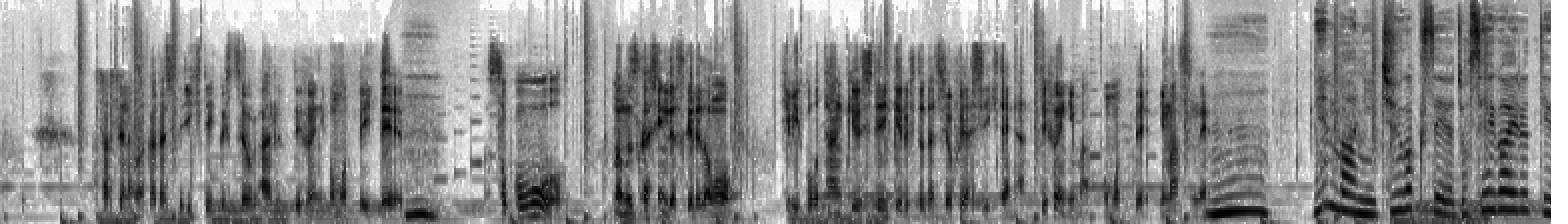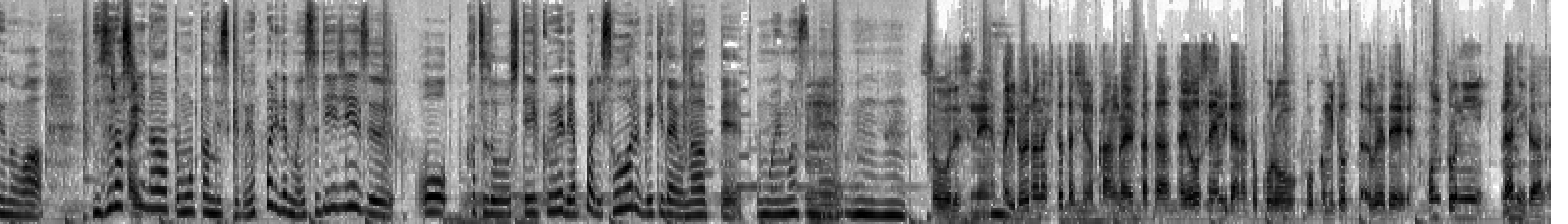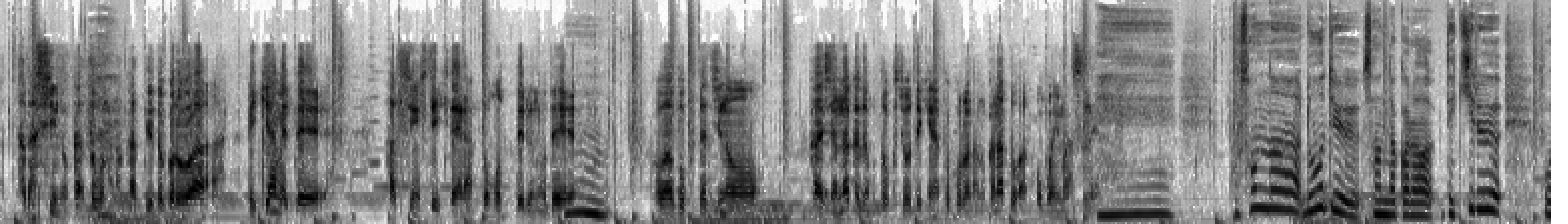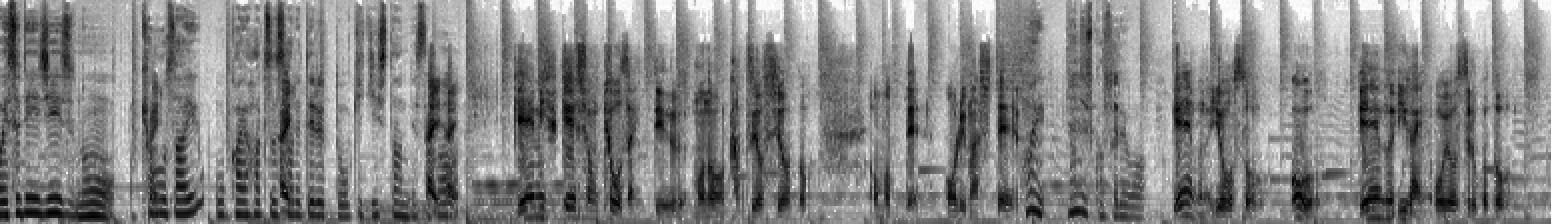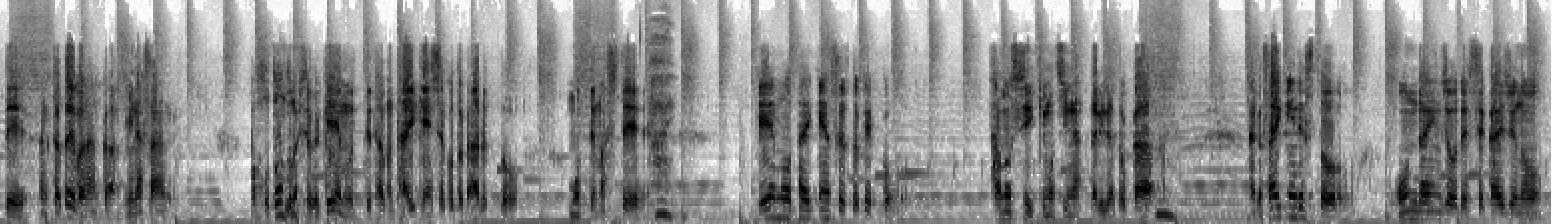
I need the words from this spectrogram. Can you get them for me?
サステナブルな形で生きていく必要があるっていうふうに思っていてうんそこを、まあ、難しいんですけれども日々こう探求していける人たちを増やしていきたいなっていうふうに今思っていますねう。んメンバーに中学生や女性がいるっていうのは珍しいなと思ったんですけど、やっぱりでも SDGs を活動していく上でやっぱりそうあるべきだよなって思いますね。ううんうん。そうですね。やっぱりいろいろな人たちの考え方多様性みたいなところを汲み取った上で本当に何が正しいのかどうなのかっていうところは見極めて発信していきたいなと思ってるので、うん。ここは僕たちの会社の中でも特徴的なところなのかなとは思いますね。そんなローデュさんだからできるこう SDGs の教材を開発されてるとお聞きしたんですが、はいはい、ゲーミフィケーション教材っていうものを活用しようと思っておりまして。はい、何ですかそれは？ゲームの要素をゲーム以外に応用することでなんか例えばなんか皆さん、まあほとんどの人がゲームって多分体験したことがあると思ってまして。はい、ゲームを体験すると結構楽しい気持ちになったりだとか、うん。なんか最近ですとオンライン上で世界中の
